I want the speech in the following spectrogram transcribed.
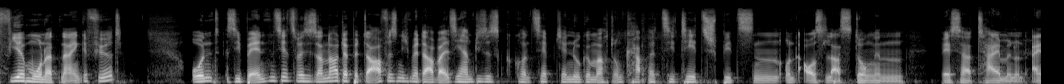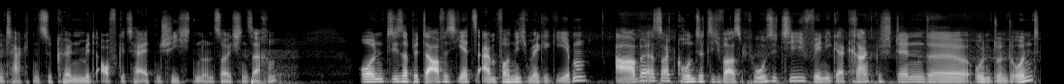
vier Monaten eingeführt. Und sie beenden es jetzt, weil sie sagen, na, der Bedarf ist nicht mehr da, weil sie haben dieses Konzept ja nur gemacht, um Kapazitätsspitzen und Auslastungen besser timen und eintakten zu können mit aufgeteilten Schichten und solchen Sachen. Und dieser Bedarf ist jetzt einfach nicht mehr gegeben. Aber er sagt, grundsätzlich war es positiv, weniger Krankenstände und, und, und.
